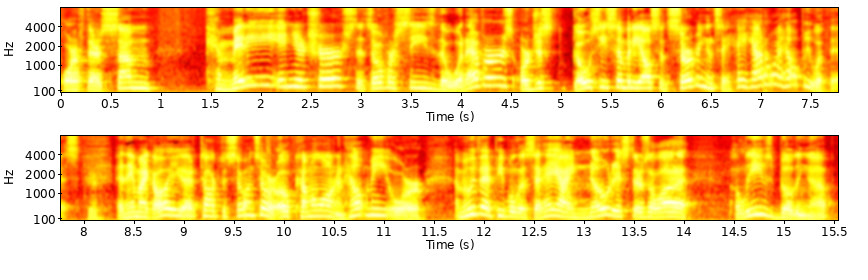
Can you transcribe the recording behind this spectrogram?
or if there's some committee in your church that oversees the whatevers, or just go see somebody else that's serving and say, "Hey, how do I help you with this?" And they might go, "Oh, you got to talk to so and so," or "Oh, come along and help me." Or I mean, we've had people that said, "Hey, I noticed there's a lot of uh, leaves building up.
